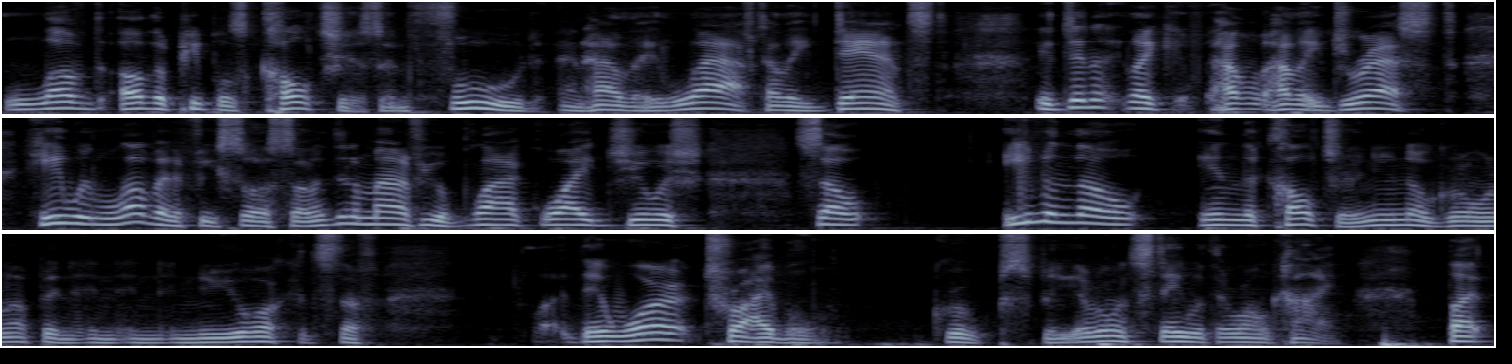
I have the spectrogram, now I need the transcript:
loved other people's cultures and food and how they laughed how they danced. It didn't like how, how they dressed. He would love it if he saw something. It didn't matter if you were black white jewish. So even though in the culture and you know growing up in, in, in new york and stuff there were tribal groups but everyone stayed with their own kind. But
